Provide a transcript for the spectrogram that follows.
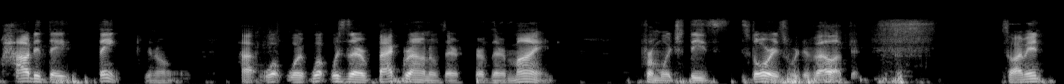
how did they think? You know, how, what what what was their background of their of their mind from which these stories were developed. And so I mean,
